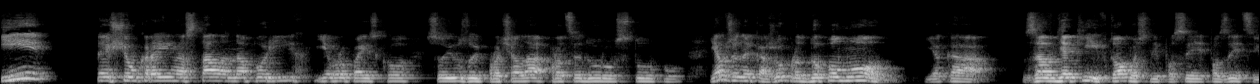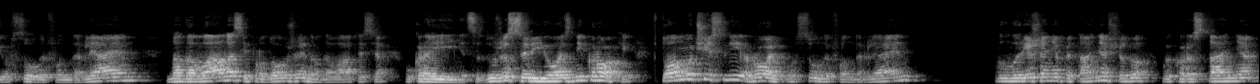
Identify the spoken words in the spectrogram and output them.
і те, що Україна стала на поріг Європейського Союзу і почала процедуру вступу. Я вже не кажу про допомогу, яка завдяки, в тому числі позиції Урсули фон дер Ляєн, надавалась і продовжує надаватися Україні. Це дуже серйозні кроки, в тому числі роль Урсули фон дер Ляєн у вирішенні питання щодо використання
